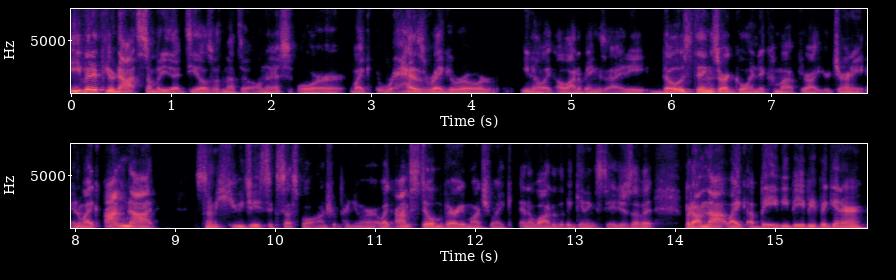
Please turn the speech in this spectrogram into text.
even if you're not somebody that deals with mental illness or like has regular or, you know, like a lot of anxiety, those things are going to come up throughout your journey. And like, I'm not, some hugely successful entrepreneur. Like I'm still very much like in a lot of the beginning stages of it, but I'm not like a baby baby beginner.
